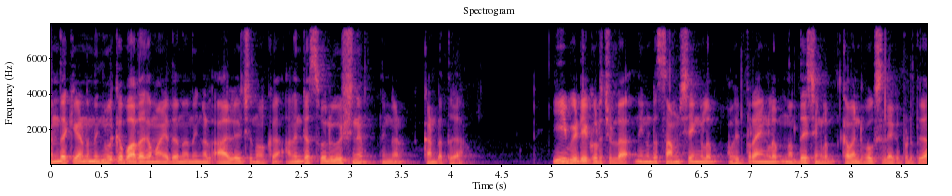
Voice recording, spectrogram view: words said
എന്തൊക്കെയാണ് നിങ്ങൾക്ക് ബാധകമായതെന്ന് നിങ്ങൾ ആലോചിച്ച് നോക്കുക അതിന്റെ സൊല്യൂഷനും നിങ്ങൾ കണ്ടെത്തുക. ഈ വീഡിയോയെക്കുറിച്ചുള്ള നിങ്ങളുടെ സംശയങ്ങളും അഭിപ്രായങ്ങളും നിർദ്ദേശങ്ങളും കമന്റ് ബോക്സിൽ രേഖപ്പെടുത്തുക.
